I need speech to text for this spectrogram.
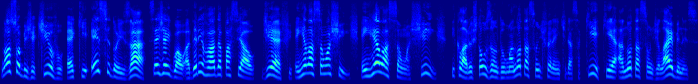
Nosso objetivo é que esse 2a seja igual à derivada parcial de f em relação a x em relação a x, e, claro, eu estou usando uma notação diferente dessa aqui, que é a notação de Leibniz,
